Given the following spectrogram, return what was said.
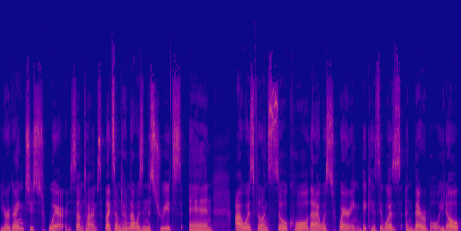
you're going to swear sometimes. Like sometimes I was in the streets and I was feeling so cold that I was swearing because it was unbearable, you know?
